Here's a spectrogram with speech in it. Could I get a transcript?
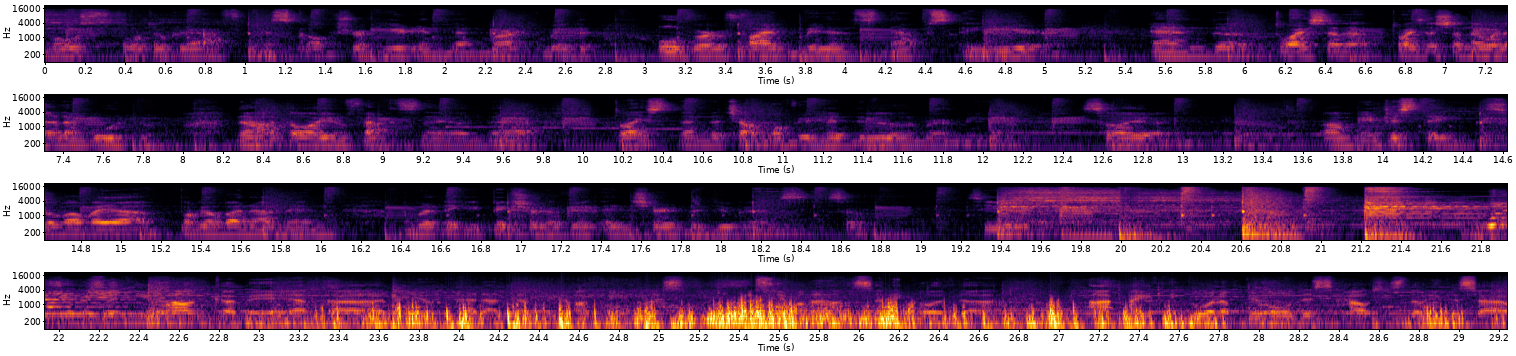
most photographed na sculpture here in Denmark with over 5 million snaps a year. And uh, twice na, twice na siya nawala ng ulo. Nakakatawa yung facts na yun na twice na na-chop off your head ni Little Mermaid. So ayun, um, interesting. So mamaya, pagaba namin, I'm gonna take a picture of it and share it with you guys. So, see you. So, nasa New Hound kami at uh, yung kanal na pinaka-famous. Kasi yung mga house sa likod, uh, uh, I think one of the oldest houses daw dito sa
